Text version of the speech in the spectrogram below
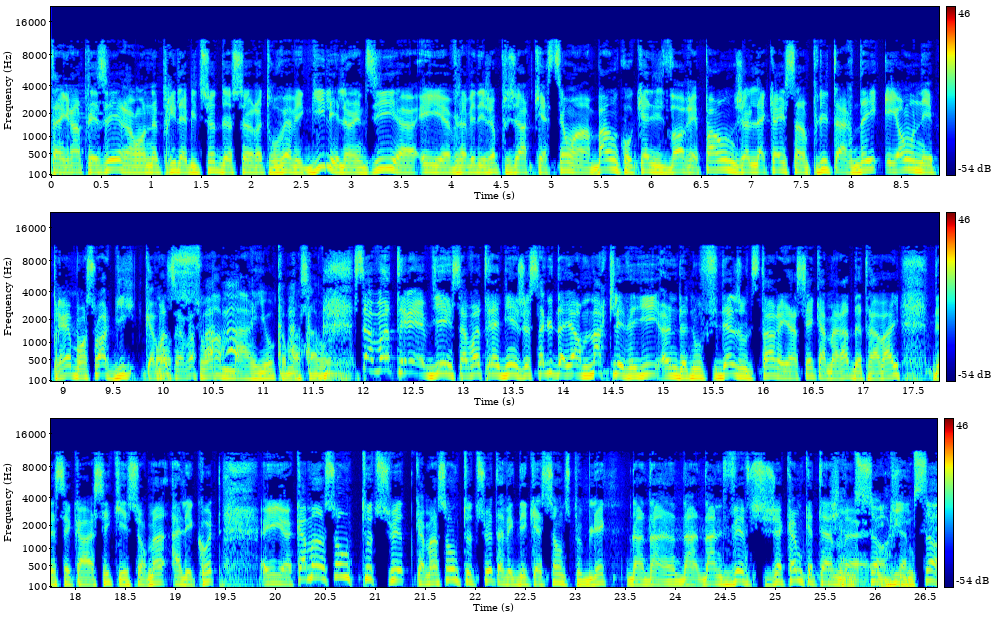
C'est un grand plaisir. On a pris l'habitude de se retrouver avec Guy les lundis euh, et euh, vous avez déjà plusieurs questions en banque auxquelles il va répondre. Je l'accueille sans plus tarder et on est prêt. Bonsoir Guy, comment ça va? Bonsoir Mario, comment ça va? ça va très bien, ça va très bien. Je salue d'ailleurs Marc Léveillé, un de nos fidèles auditeurs et anciens camarades de travail de CKC qui est sûrement à l'écoute. Et euh, commençons tout de suite, commençons tout de suite avec des questions du public dans, dans, dans, dans le vif du sujet comme que t'aimes J'aime ça, Guy. j'aime ça.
